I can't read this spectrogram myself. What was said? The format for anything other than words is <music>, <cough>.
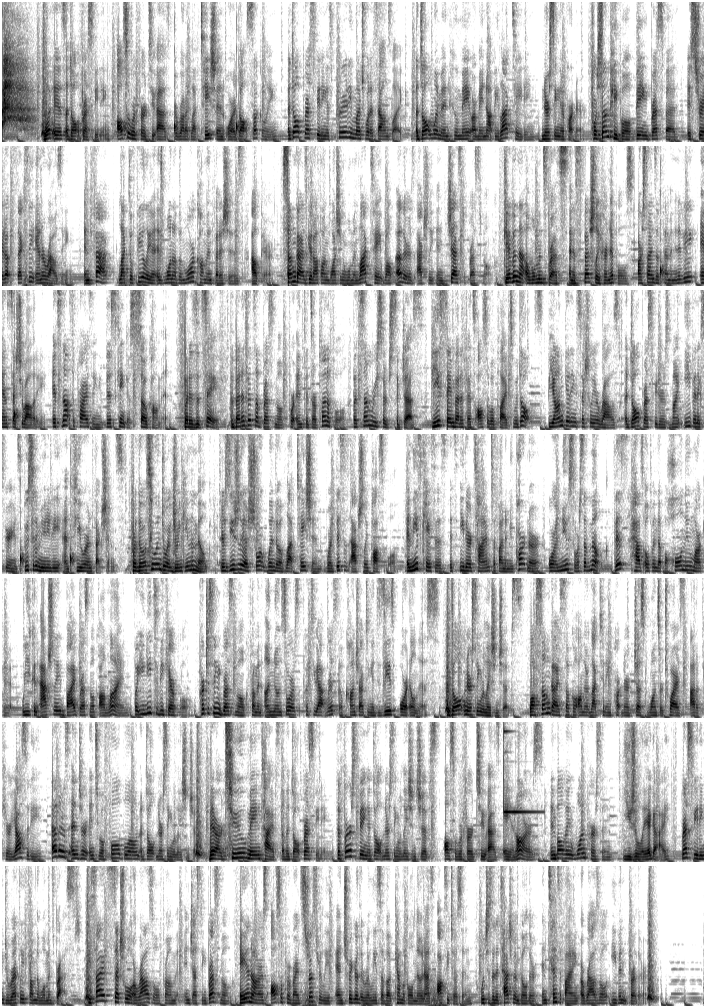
<sighs> What is adult breastfeeding? Also referred to as erotic lactation or adult suckling, adult breastfeeding is pretty much what it sounds like. Adult women who may or may not be lactating, nursing their partner. For some people, being breastfed is straight up sexy and arousing. In fact, lactophilia is one of the more common fetishes out there. Some guys get off on watching a woman lactate while others actually ingest breast milk. Given that a woman's breasts, and especially her nipples, are signs of femininity and sexuality, it's not surprising this kink is so common. But is it safe? The benefits of breast milk for infants are plentiful, but some research suggests these same benefits also apply to adults. Beyond getting sexually aroused, adult breastfeeders might even experience boosted immunity and fewer infections. For those who enjoy drinking the milk, there's usually a short window of lactation where this is actually possible. In these cases, it's either time to find a new partner or a new source of milk. This has opened up a whole new market where you can actually buy breast milk online, but you need to be careful. Purchasing breast milk from an unknown source puts you at risk of contracting a disease or illness. Adult nursing relationships. While some guys suckle on their lactating partner just once or twice out of curiosity, others enter into a full-blown adult nursing relationship. There are two main types of adult breastfeeding. The first being adult nursing relationships, also referred to as ANRs, involving one person, usually a guy, breastfeeding directly from the woman's breast. Besides sexual arousal from ingesting breast milk, ANRs also provide stress relief and trigger the release of a chemical known as oxytocin, which is an attachment builder intensifying arousal even further.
